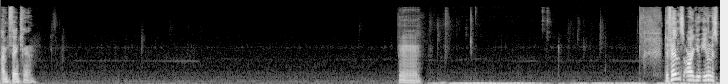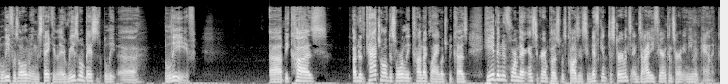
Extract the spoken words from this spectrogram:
I'm thinking. Hmm. Defendants argue even this belief was ultimately mistaken, they have reasonable basis believe, uh, believe uh, because under the catch-all of disorderly conduct language, because he had been informed that Instagram post was causing significant disturbance, anxiety, fear, and concern, and even panic,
